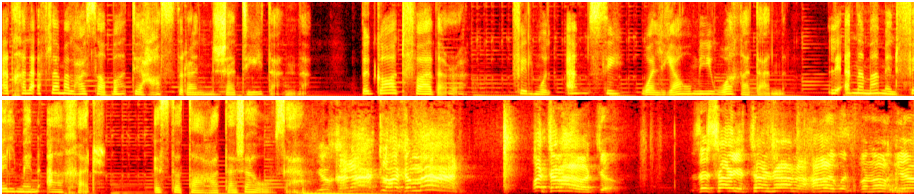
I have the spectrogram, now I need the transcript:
أدخل أفلام العصابات عصرا جديدا. The Godfather فيلم الأمس واليوم وغدا. لأن ما من فيلم آخر استطاع تجاوزه You can act like a man! What's the matter with you? Is this how you turn down a Hollywood Pinocchio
